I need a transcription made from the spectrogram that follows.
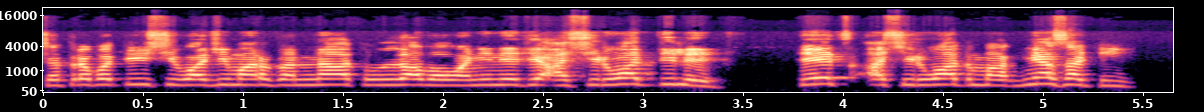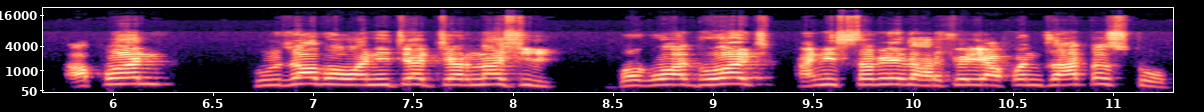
छत्रपती शिवाजी महाराजांना तुळजाभवानीने जे आशीर्वाद दिले तेच आशीर्वाद मागण्यासाठी आपण तुळजाभवानीच्या चरणाशी भगवा ध्वज आणि सगळे धारकरी आपण जात असतो.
